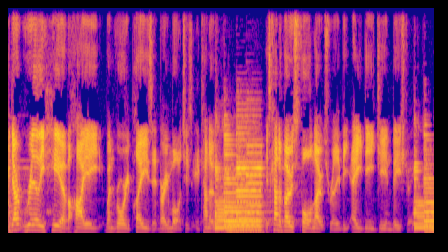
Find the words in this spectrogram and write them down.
you don't really hear the high E when Rory plays it very much. It's it kind of it's kind of those four notes really: the A, D, G, and B string, and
